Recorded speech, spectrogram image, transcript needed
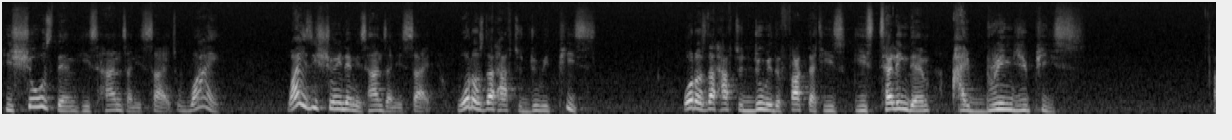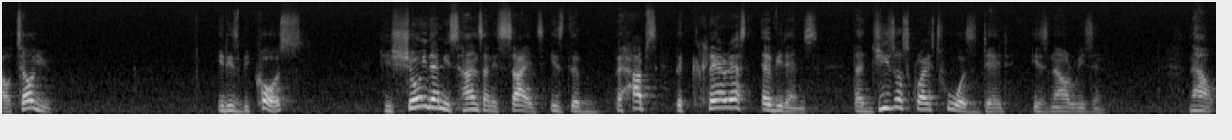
He shows them his hands and his sides. Why? Why is he showing them his hands and his side? What does that have to do with peace? What does that have to do with the fact that he's, he's telling them, I bring you peace? I'll tell you. It is because he's showing them his hands and his sides is the, perhaps the clearest evidence that Jesus Christ, who was dead, is now risen. Now,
